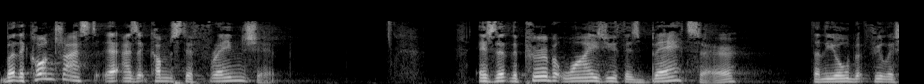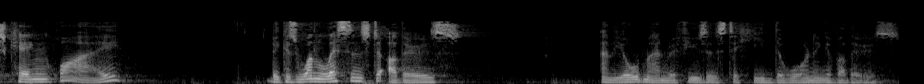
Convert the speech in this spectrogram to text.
But the contrast uh, as it comes to friendship is that the poor but wise youth is better than the old but foolish king. Why? Because one listens to others and the old man refuses to heed the warning of others.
